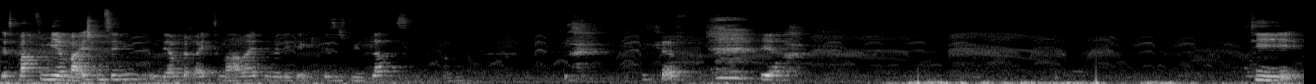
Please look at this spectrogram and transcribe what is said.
es macht für mich am meisten Sinn, in dem Bereich zu arbeiten, weil ich denke, das ist mein Platz. ja. Die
